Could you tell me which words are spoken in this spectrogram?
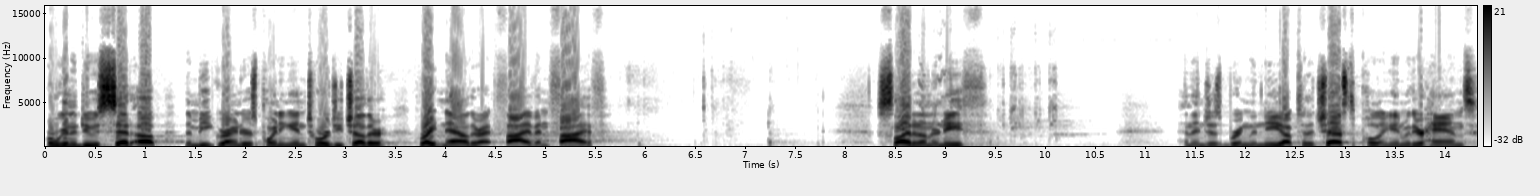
What we're going to do is set up the meat grinders pointing in towards each other. Right now they're at five and five. Slide it underneath and then just bring the knee up to the chest, pulling in with your hands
